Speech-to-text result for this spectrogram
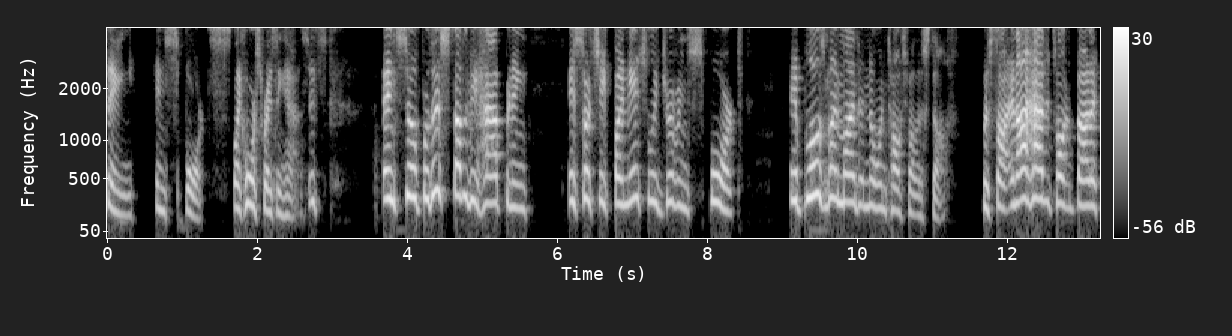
thing in sports, like horse racing has. It's and so for this stuff to be happening in such a financially driven sport, it blows my mind that no one talks about this stuff. Besides, and I had to talk about it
